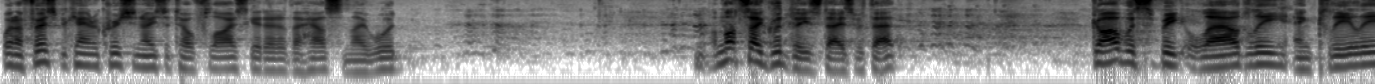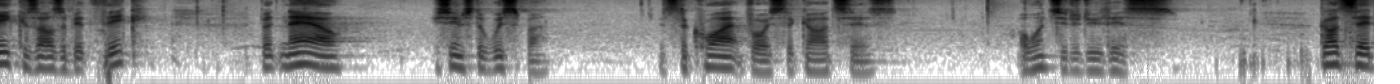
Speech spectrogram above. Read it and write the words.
When I first became a Christian, I used to tell flies to get out of the house, and they would. I'm not so good these days with that. God would speak loudly and clearly because I was a bit thick. But now he seems to whisper. It's the quiet voice that God says, I want you to do this. God said,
